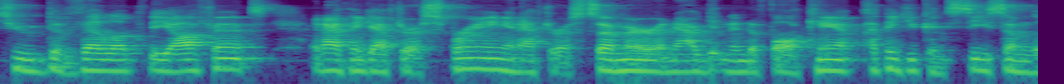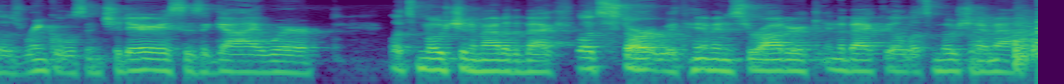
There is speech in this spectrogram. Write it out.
to develop the offense. And I think after a spring and after a summer and now getting into fall camp, I think you can see some of those wrinkles. And Chadarius is a guy where let's motion him out of the back. Let's start with him and Roderick in the backfield. Let's motion him out.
